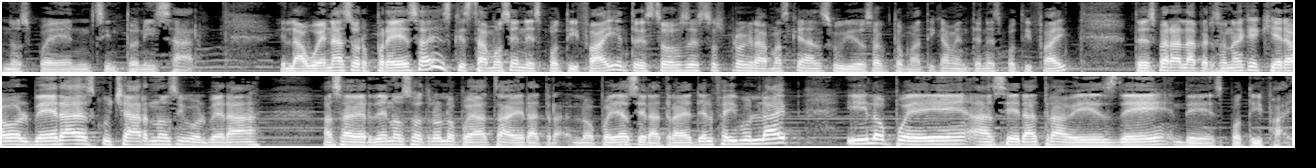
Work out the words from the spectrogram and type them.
nos pueden sintonizar. La buena sorpresa es que estamos en Spotify, entonces todos estos programas quedan subidos automáticamente en Spotify. Entonces para la persona que quiera volver a escucharnos y volver a, a saber de nosotros, lo puede, a lo puede hacer a través del Facebook Live y lo puede hacer a través de, de Spotify.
